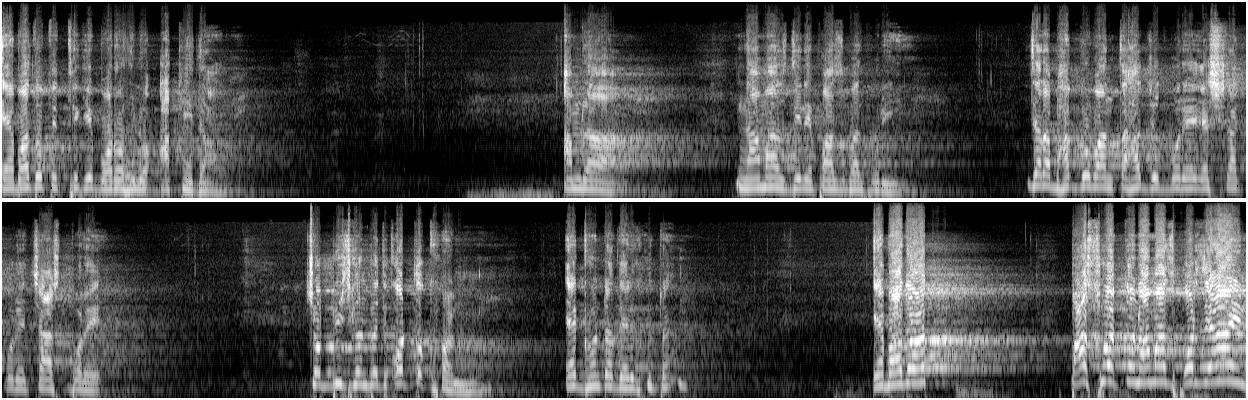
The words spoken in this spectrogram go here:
এবাদতের থেকে বড় হলো আকিদা। আমরা নামাজ দিনে পাঁচবার পড়ি। যারা ভাগ্যবান তাহাজ্জত পড়ে, এশরাক পড়ে, চাষ পড়ে, চব্বিশ ঘন্টাতে কতক্ষণ? এক ঘণ্টা, দেড় ঘণ্টা? এবাদত, পাঁচ ওয়াক্ত নামাজ ফরজে আইন।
